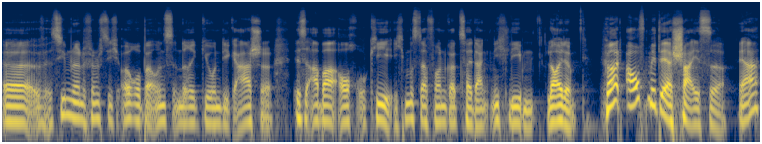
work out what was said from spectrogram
750 äh, Euro bei uns in der Region die Gage. Ist aber auch okay. Ich muss davon Gott sei Dank nicht leben. Leute, hört auf mit der Scheiße. Ja?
